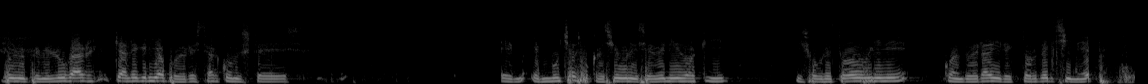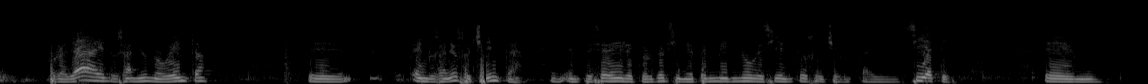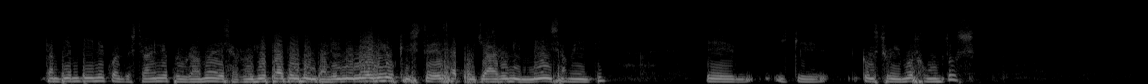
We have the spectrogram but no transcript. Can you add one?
Bueno, en primer lugar, qué alegría poder estar con ustedes. En, muchas ocasiones he venido aquí y sobre todo vine cuando era director del CINEP, por allá en los años 90, eh, en los años 80. Empecé de director del CINEP en 1987. Eh, también vine cuando estaba en el programa de desarrollo de paz del Magdalena Medio, que ustedes apoyaron inmensamente. Eh, y que construimos juntos.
